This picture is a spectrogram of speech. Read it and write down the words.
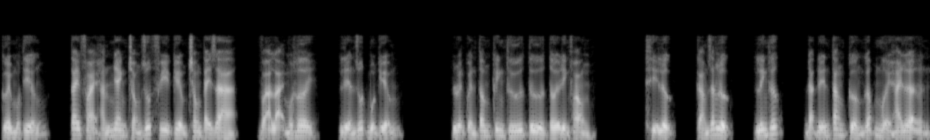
cười một tiếng, tay phải hắn nhanh chóng rút phi kiếm trong tay ra và lại một hơi, liền rút bốn kiếm. Luyện quyền tâm kinh thứ tư tới đỉnh phong thị lực, cảm giác lực, linh thức đạt đến tăng cường gấp mười hai lần.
